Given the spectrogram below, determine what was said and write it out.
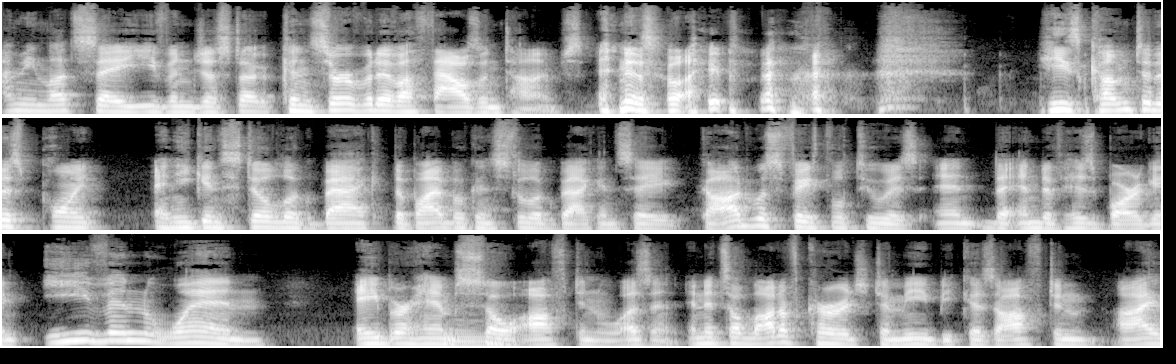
I mean, let's say even just a conservative a thousand times in his life, he's come to this point and he can still look back. The Bible can still look back and say, God was faithful to his end, the end of his bargain, even when Abraham so Mm. often wasn't. And it's a lot of courage to me because often I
